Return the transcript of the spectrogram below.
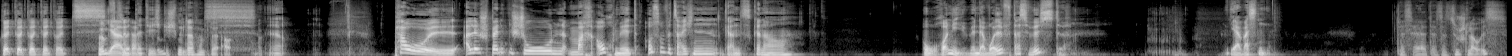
Gut, gut, gut, gut, gut. 15. Ja, wird natürlich 15. gespielt. 5. Ja. Paul, alle spenden schon, mach auch mit. Ausrufezeichen, ganz genau. Oh, Ronny, wenn der Wolf das wüsste. Ja, was denn? Dass er, dass er zu schlau ist.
